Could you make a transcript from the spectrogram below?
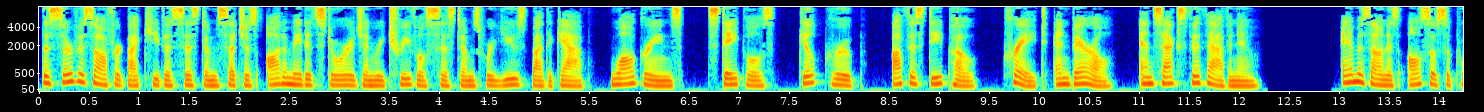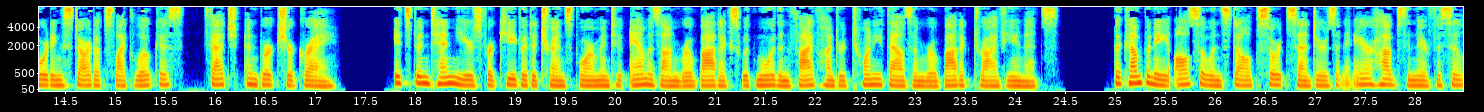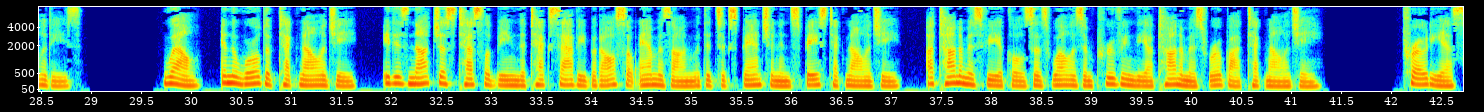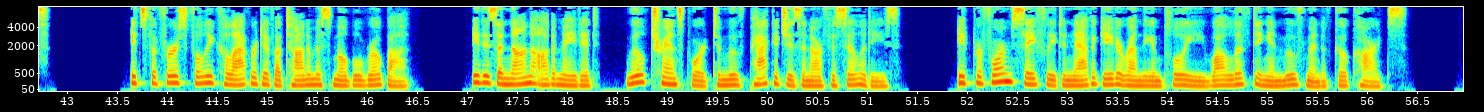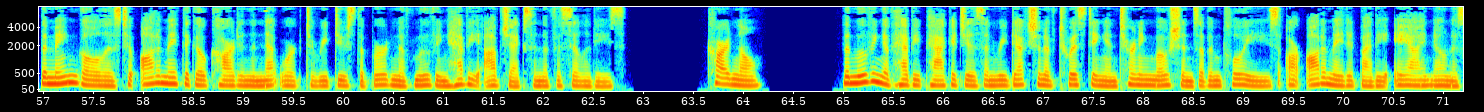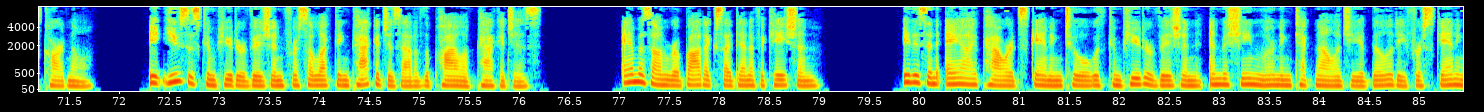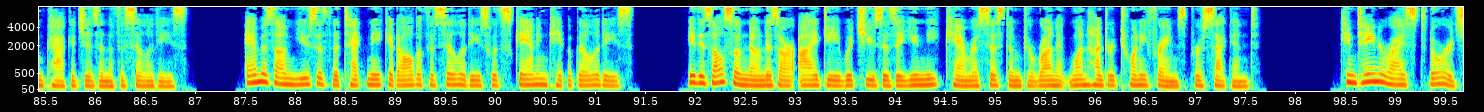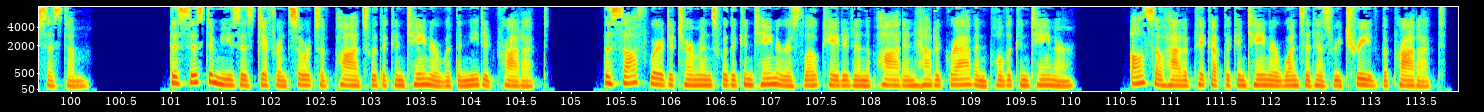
The service offered by Kiva Systems, such as automated storage and retrieval systems, were used by The Gap, Walgreens, Staples, Gilt Group, Office Depot, Crate and Barrel, and Saks Fifth Avenue. Amazon is also supporting startups like Locus, Fetch, and Berkshire Grey. It's been 10 years for Kiva to transform into Amazon Robotics with more than 520,000 robotic drive units. The company also installed sort centers and air hubs in their facilities. Well, in the world of technology, it is not just Tesla being the tech savvy but also Amazon with its expansion in space technology, autonomous vehicles as well as improving the autonomous robot technology. Proteus. It's the first fully collaborative autonomous mobile robot. It is a non automated, wheeled transport to move packages in our facilities. It performs safely to navigate around the employee while lifting and movement of GoCarts. The main goal is to automate the GoCart in the network to reduce the burden of moving heavy objects in the facilities. Cardinal. The moving of heavy packages and reduction of twisting and turning motions of employees are automated by the AI known as Cardinal. It uses computer vision for selecting packages out of the pile of packages. Amazon Robotics Identification It is an AI powered scanning tool with computer vision and machine learning technology ability for scanning packages in the facilities. Amazon uses the technique at all the facilities with scanning capabilities. It is also known as RID, which uses a unique camera system to run at 120 frames per second. Containerized storage system. The system uses different sorts of pods with a container with the needed product. The software determines where the container is located in the pod and how to grab and pull the container. Also, how to pick up the container once it has retrieved the product.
